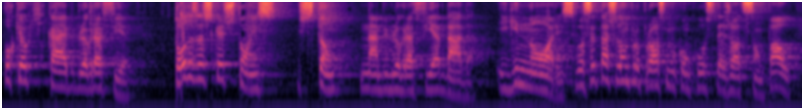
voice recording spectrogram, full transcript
Porque o que cai é a bibliografia? Todas as questões estão na bibliografia dada. Ignore. Se você está estudando para o próximo concurso TJ São Paulo,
